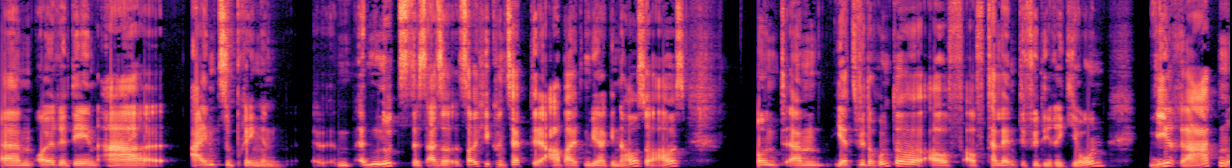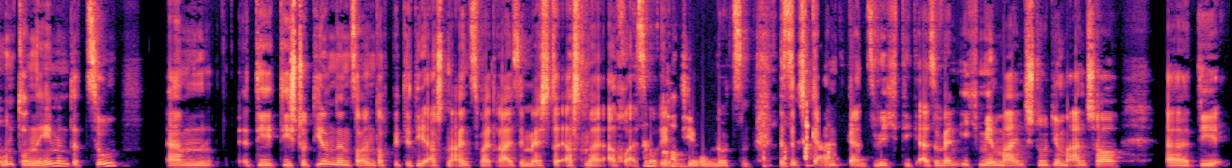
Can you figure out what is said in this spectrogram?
ähm, eure DNA einzubringen. Ähm, nutzt es. Also solche Konzepte arbeiten wir ja genauso aus. Und ähm, jetzt wieder runter auf, auf Talente für die Region. Wir raten Unternehmen dazu, ähm, die, die Studierenden sollen doch bitte die ersten ein, zwei, drei Semester erstmal auch als Orientierung nutzen. Das ist ganz, ganz wichtig. Also wenn ich mir mein Studium anschaue, äh, die,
